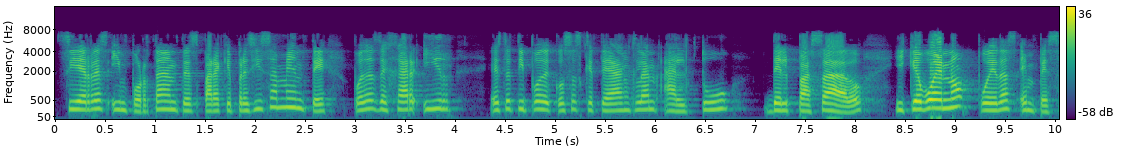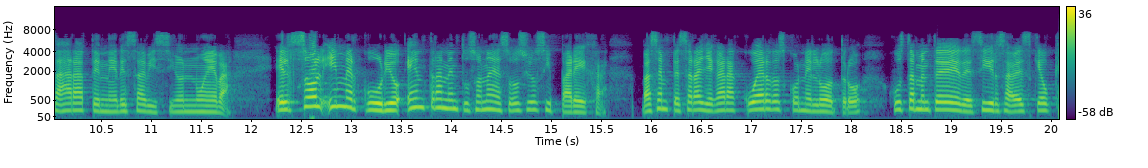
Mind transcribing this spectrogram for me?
cierres importantes para que precisamente puedas dejar ir este tipo de cosas que te anclan al tú del pasado y que bueno, puedas empezar a tener esa visión nueva. El Sol y Mercurio entran en tu zona de socios y pareja vas a empezar a llegar a acuerdos con el otro, justamente de decir, sabes que, ok,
